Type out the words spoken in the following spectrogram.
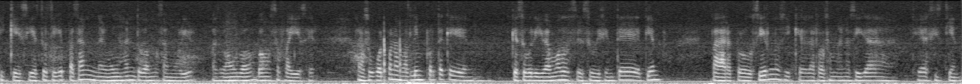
y que si esto sigue pasando en algún momento vamos a morir, pues vamos, vamos a fallecer. A su cuerpo nomás le importa que, que sobrevivamos el suficiente tiempo para reproducirnos y que la raza humana siga, siga existiendo.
